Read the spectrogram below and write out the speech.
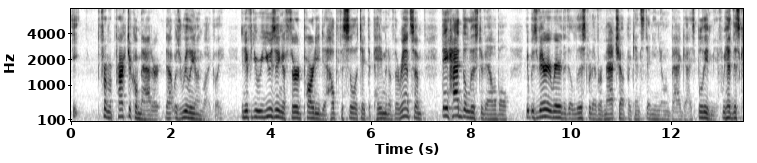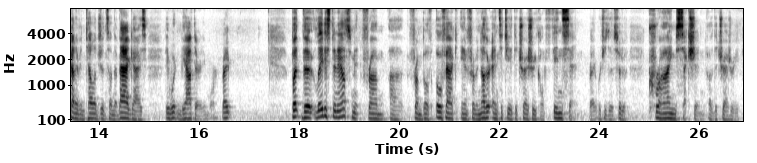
It, from a practical matter, that was really unlikely. And if you were using a third party to help facilitate the payment of the ransom, they had the list available. It was very rare that the list would ever match up against any known bad guys. Believe me, if we had this kind of intelligence on the bad guys, they wouldn't be out there anymore, right? But the latest announcement from uh, from both OFAC and from another entity at the Treasury called FinCEN, right, which is a sort of crime section of the Treasury.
